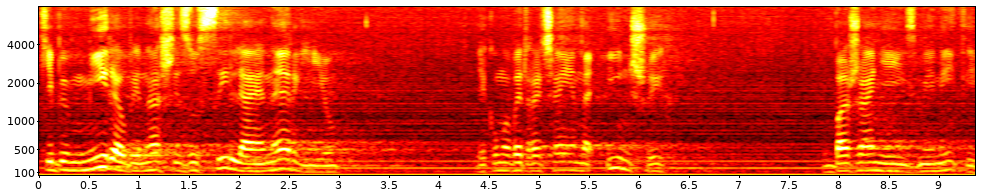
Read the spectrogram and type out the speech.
який би міряв би наші зусилля, енергію, яку ми витрачаємо на інших, в бажанні їх змінити,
